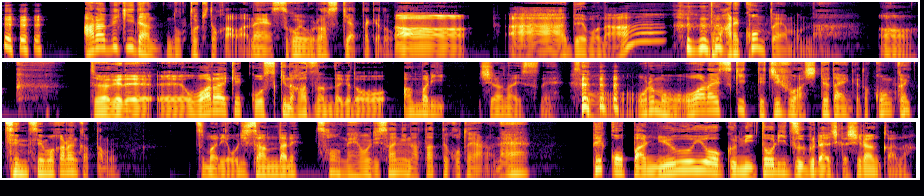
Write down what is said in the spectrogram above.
荒引き団の時とかはね、すごい俺は好きやったけど。ああ。ああ、でもな。でもあれコントやもんな。ああ。というわけで、えー、お笑い結構好きなはずなんだけど、あんまり知らないっすね。そう。俺もお笑い好きって自負は知ってたんやけど、今回全然わからんかったもん。つまりおじさんだね。そうね、おじさんになったってことやろね。ペコパニューヨーク見取り図ぐらいしか知らんかな。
